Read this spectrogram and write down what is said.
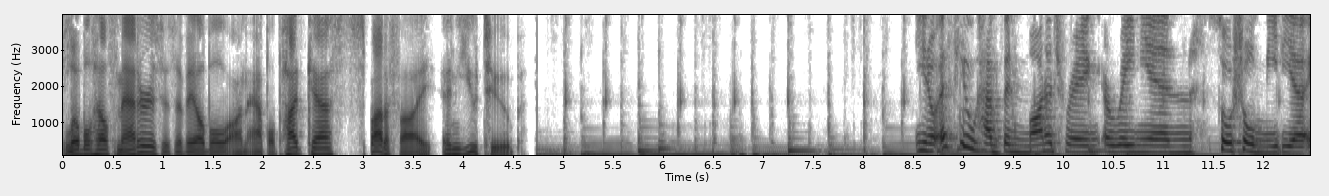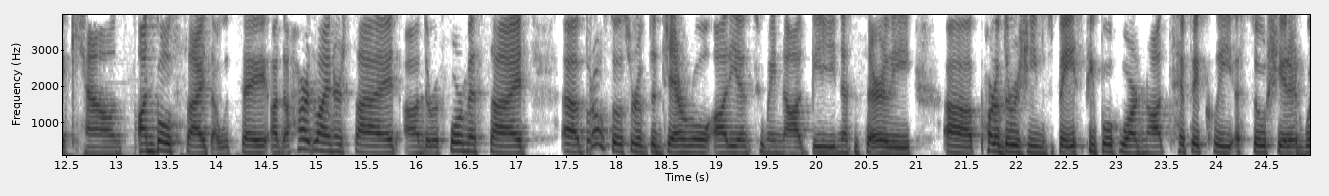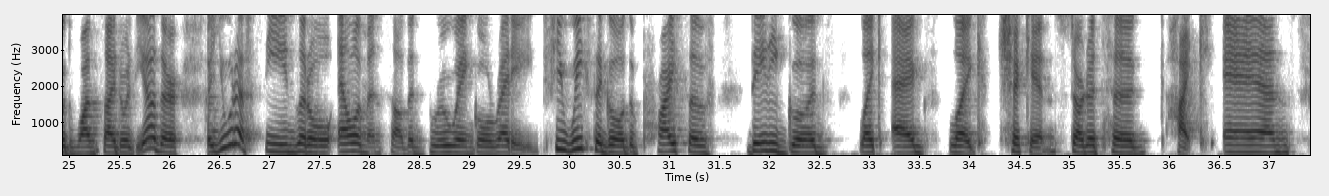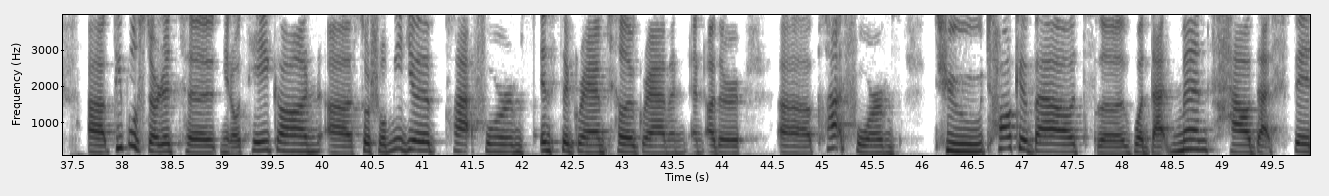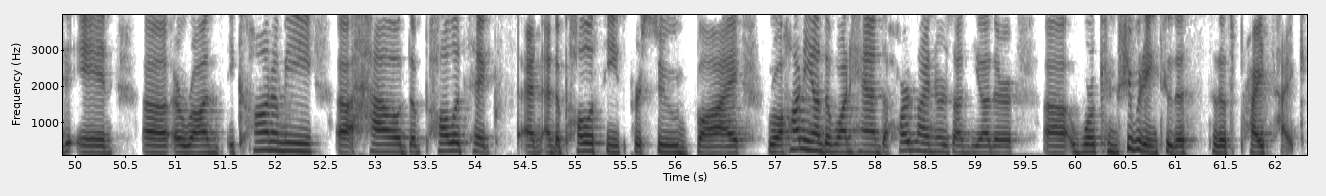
Global Health Matters is available on Apple Podcasts, Spotify, and YouTube. You know, if you have been monitoring Iranian social media accounts on both sides, I would say on the hardliner side, on the reformist side, uh, but also sort of the general audience who may not be necessarily uh, part of the regime's base, people who are not typically associated with one side or the other, uh, you would have seen little elements of it brewing already. A few weeks ago, the price of daily goods like eggs, like chicken, started to hike. And uh, people started to, you know, take on uh, social media platforms, Instagram, Telegram, and, and other uh, platforms to talk about uh, what that meant, how that fit in uh, Iran's economy, uh, how the politics and, and the policies pursued by Rouhani on the one hand, the hardliners on the other, uh, were contributing to this to this price hike.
